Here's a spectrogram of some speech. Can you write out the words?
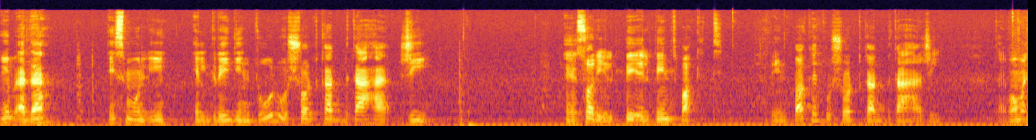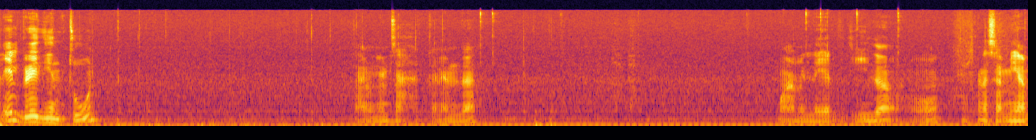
يبقى ده اسمه الايه ال gradient tool وال shortcut بتاعها G آه sorry ال paint bucket ال paint bucket وال shortcut بتاعها G طيب امال إيه ال gradient tool تعالوا نمسح الكلام ده. وأعمل layer جديدة أهو. ممكن أسميها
